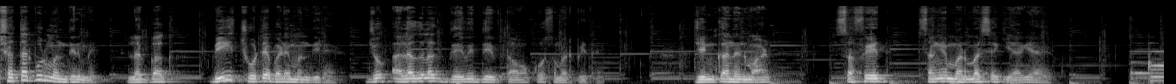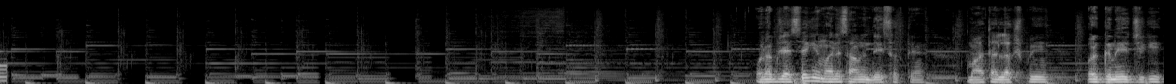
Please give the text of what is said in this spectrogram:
छतरपुर मंदिर में लगभग 20 छोटे बड़े मंदिर हैं। जो अलग अलग देवी देवताओं को समर्पित हैं, जिनका निर्माण सफ़ेद संगे मरमर से किया गया है। और अब जैसे कि हमारे सामने देख सकते हैं, माता लक्ष्मी और गणेश जी की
